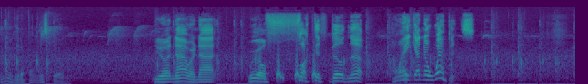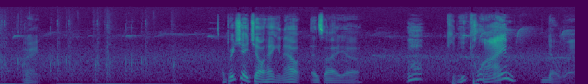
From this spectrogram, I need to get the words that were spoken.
We're going to get up on this building. You know what? Now we're not. We're going to fuck this building up. Oh, I ain't got no weapons. All right. Appreciate y'all hanging out as I, uh, can he climb? No way.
